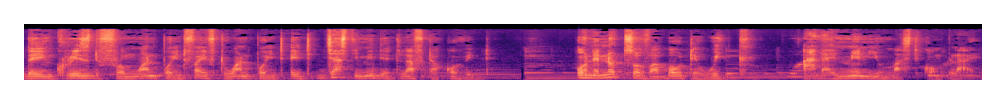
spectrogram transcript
They increased from 1.5 to 1.8 just immediately after COVID. On a notice of about a week. And I mean, you must comply.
